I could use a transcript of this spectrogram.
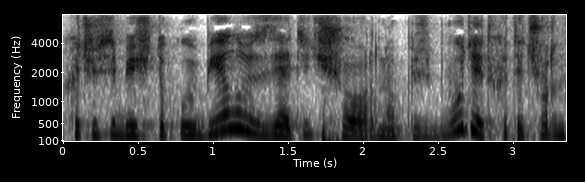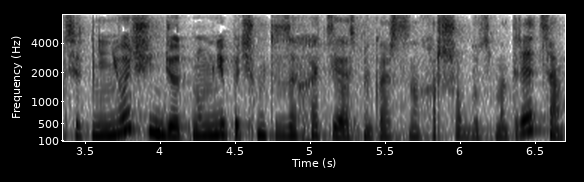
Хочу себе еще такую белую взять и черную. Пусть будет. Хотя черный цвет мне не очень идет, но мне почему-то захотелось. Мне кажется, она хорошо будет смотреться.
